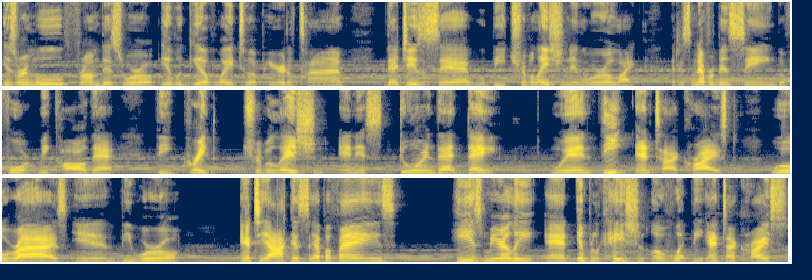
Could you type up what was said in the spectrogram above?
is removed from this world, it will give way to a period of time that Jesus said will be tribulation in the world like that has never been seen before. We call that the Great Tribulation. And it's during that day when the Antichrist will rise in the world. Antiochus Epiphanes, he's merely an implication of what the Antichrist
